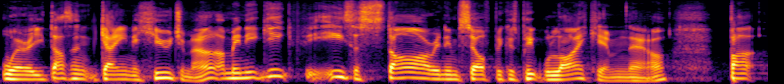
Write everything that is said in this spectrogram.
where he doesn't gain a huge amount. I mean, he, he, he's a star in himself because people like him now, but.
